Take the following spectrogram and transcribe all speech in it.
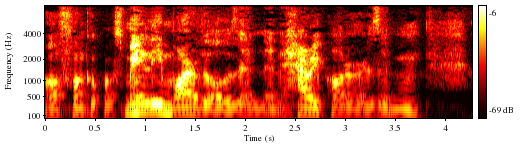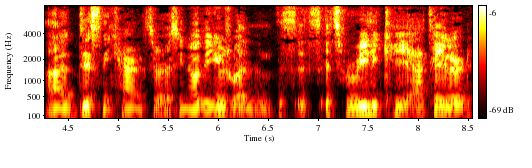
of Funko Pops, mainly Marvels and, and Harry Potters and uh, Disney characters. You know the usual, and it's it's, it's really uh, tailored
